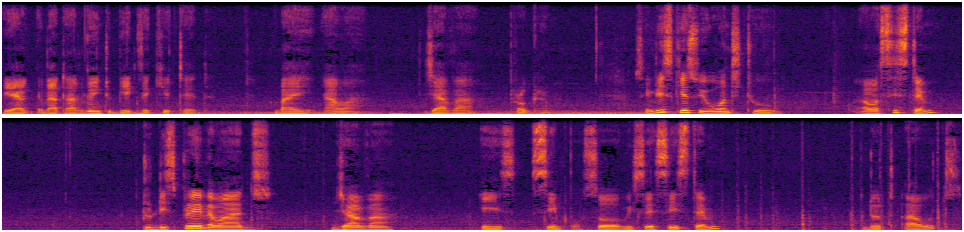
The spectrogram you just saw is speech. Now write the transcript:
we are that are going to be executed by our Java program. So in this case we want to our system to display the words Java is simple. So we say system dot out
